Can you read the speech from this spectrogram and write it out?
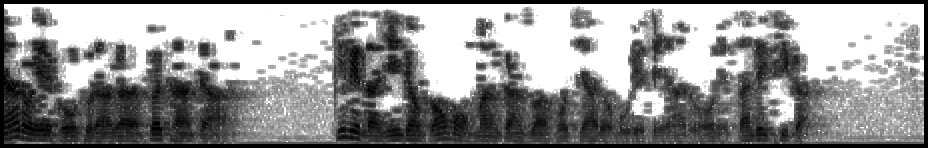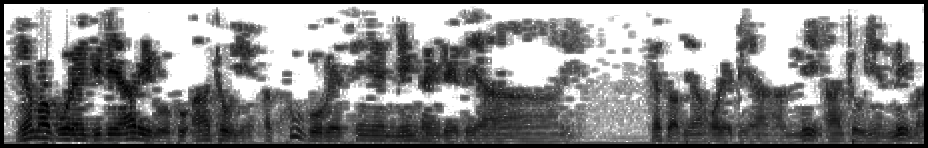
ရားတော်ရဲ့ဂုဏ်ဆိုတာကသွက်ခါတာ ကိလေသာငြိမ်းချောင်းကောင်းမွန်မှန်ကန်စွာဟောကြားတော်မူတဲ့တရားတော်တဲ့တန်တိဋ္ဌိကမျက်မှောက်ကိုယ်တိုင်ဒီတရားတွေကိုအခုအားထုတ်ရင် အခုကိုပဲဆင်းရဲငြိမ်းနိုင်တဲ့တရားတဲ့မြတ်စွာဘုရားဟောတဲ့တရားဟာနေ့အားထုတ်ရင်နေ့မှာ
